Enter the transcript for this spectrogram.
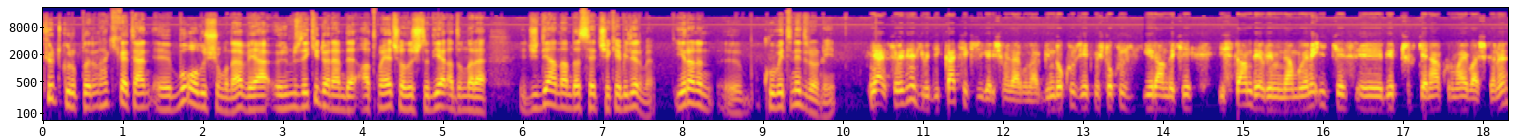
Kürt grupların hakikaten e, bu oluşumuna veya önümüzdeki dönemde atmaya çalıştığı diğer adımlara ciddi anlamda set çekebilir mi? İran'ın e, kuvveti nedir örneğin? Yani söylediğiniz gibi dikkat çekici gelişmeler bunlar. 1979 İran'daki İslam devriminden bu yana ilk kez e, bir Türk Genelkurmay Başkanı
